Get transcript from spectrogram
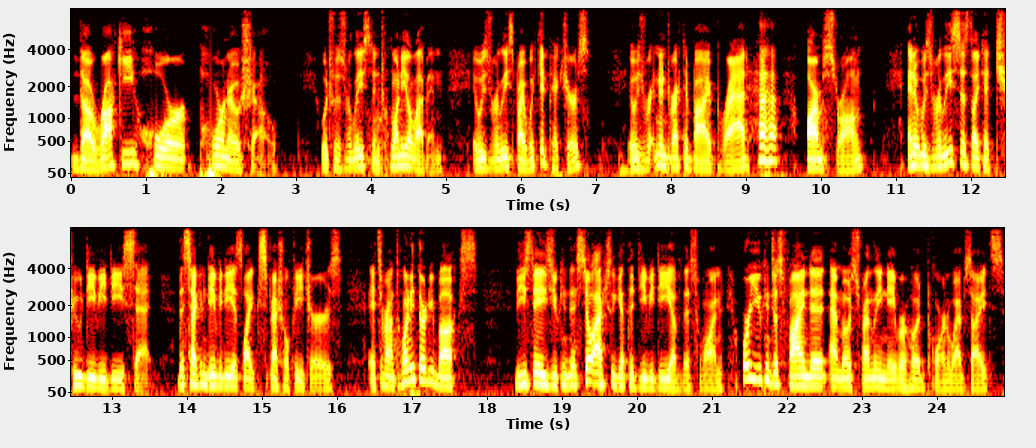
The Rocky Horror Porno Show, which was released in 2011. It was released by Wicked Pictures. It was written and directed by Brad Armstrong. And it was released as like a two DVD set. The second DVD is like special features. It's around 20, 30 bucks. These days, you can still actually get the DVD of this one, or you can just find it at most friendly neighborhood porn websites.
